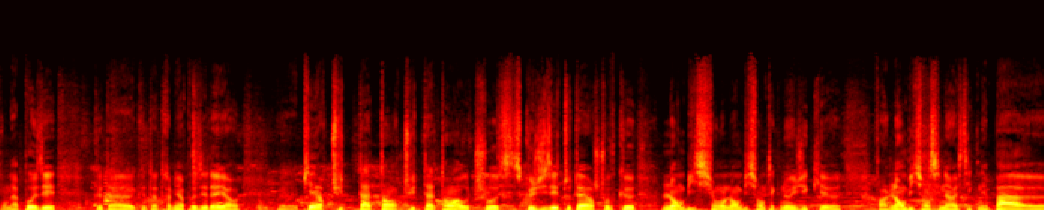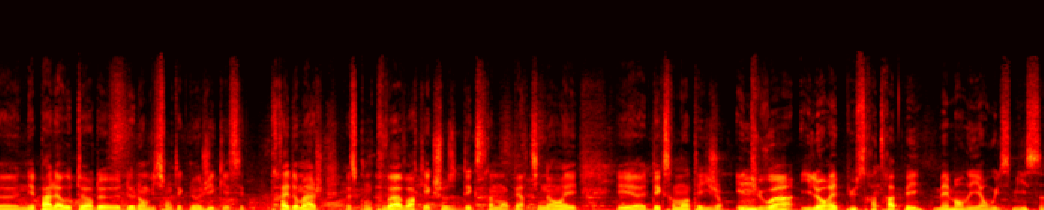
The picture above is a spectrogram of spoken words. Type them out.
qu'on a posées, que tu as, très bien posées d'ailleurs, euh, Pierre, tu t'attends, tu t'attends à autre chose. C'est ce que je disais tout à l'heure. Je trouve que l'ambition, l'ambition technologique, euh, enfin l'ambition scénaristique n'est pas euh, n'est pas à la hauteur de, l'ambition technologique et c'est très dommage parce qu'on pouvait avoir quelque chose d'extrêmement pertinent et, et d'extrêmement intelligent. Et tu vois, il aurait pu se rattraper, même en ayant Will Smith,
